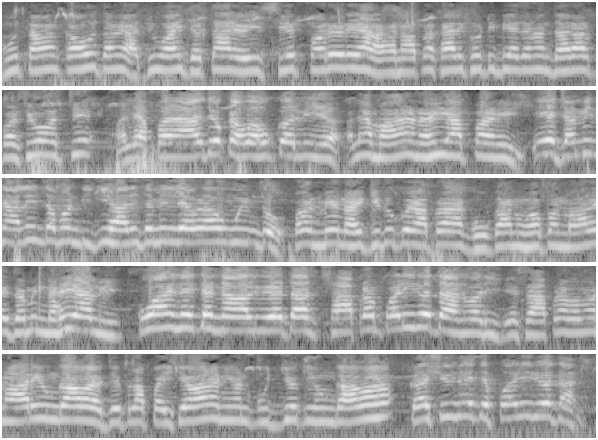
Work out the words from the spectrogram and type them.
હું તમને કહું તમે હજુ આવી જતા રહ્યો એ શેઠ પડ્યો રહ્યા અને આપણે ખાલી ખોટી બે જણા દરાર પડશે વચ્ચે અલ્યા પણ આજો કે હવે હું કરવી છે? અલ્યા મારે નહીં આપવાની. એ જમીન આલીને તમને બીજી સારી જમીન લેવડાવું હું એમ તો. પણ મેં નહીં કીધું કોઈ આપણા ઘોકાનું હોય પણ મારે જમીન નહીં આલવી. કોઈ નહીં તો ના આલવી હતા સાપરા પડી રહ્યો તાન વળી. એ સાપરા મને હારી ઊંઘ આવે જે પેલા પૈસા વાળા ને પૂછ્યો કે ઊંઘ આવે. કશું નહીં તે પડી રહ્યો તાન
